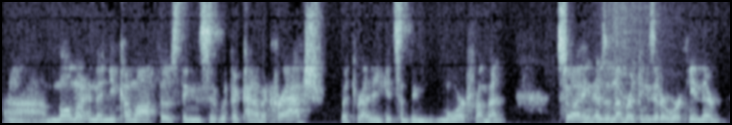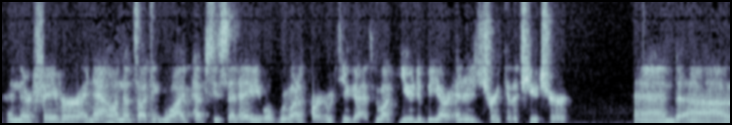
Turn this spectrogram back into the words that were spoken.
uh, moment, and then you come off those things with a kind of a crash, but rather you get something more from it. So I think there's a number of things that are working in their in their favor right now, and that's I think why Pepsi said, "Hey, well, we want to partner with you guys. We want you to be our energy drink of the future." And uh,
